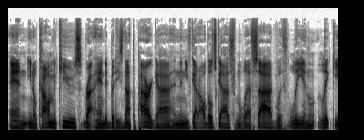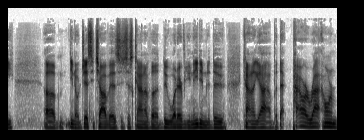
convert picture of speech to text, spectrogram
And you know, Collin McHugh's right-handed, but he's not the power guy. And then you've got all those guys from the left side with Lee and Luetge. Um, you know, Jesse Chavez is just kind of a do whatever you need him to do kind of guy. But that power right arm,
